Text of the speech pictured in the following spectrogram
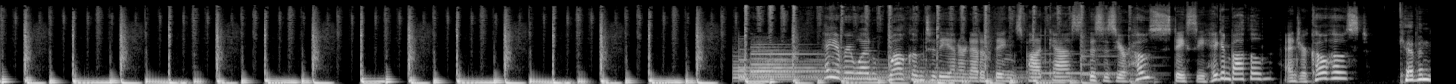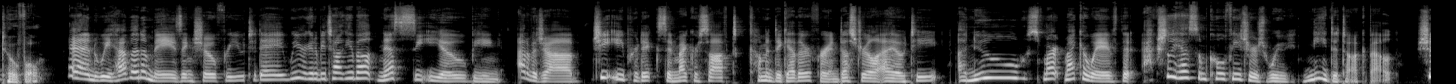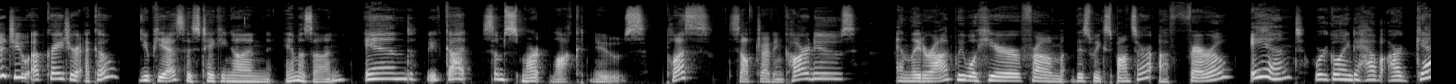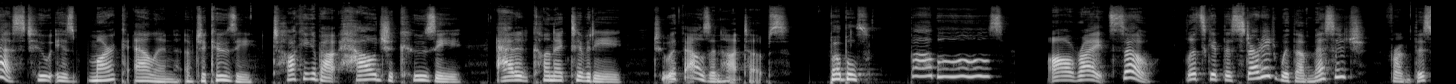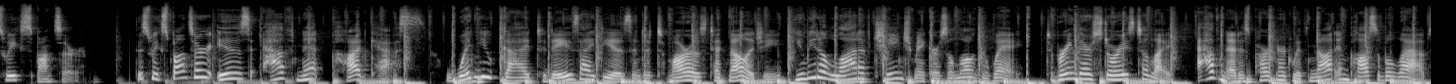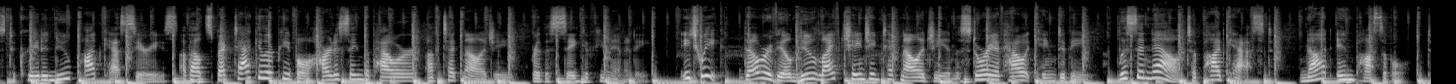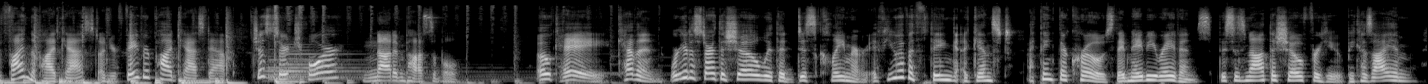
Hey everyone, welcome to the Internet of Things podcast. This is your host, Stacey Higginbotham, and your co-host, Kevin Tofel. And we have an amazing show for you today. We are going to be talking about Nest CEO being out of a job, GE Predix and Microsoft coming together for industrial IoT, a new smart microwave that actually has some cool features we need to talk about. Should you upgrade your Echo? UPS is taking on Amazon, and we've got some smart lock news. Plus, self-driving car news, and later on, we will hear from this week's sponsor, Afero, and we're going to have our guest, who is Mark Allen of Jacuzzi, talking about how Jacuzzi added connectivity to a thousand hot tubs. Bubbles. Bubbles. All right, so let's get this started with a message from this week's sponsor. This week's sponsor is Avnet Podcasts. When you guide today's ideas into tomorrow's technology, you meet a lot of changemakers along the way. To bring their stories to life, Avnet has partnered with Not Impossible Labs to create a new podcast series about spectacular people harnessing the power of technology for the sake of humanity. Each week, they'll reveal new life changing technology and the story of how it came to be. Listen now to podcast Not Impossible. To find the podcast on your favorite podcast app, just search for Not Impossible. Okay, Kevin, we're going to start the show with a disclaimer. If you have a thing against, I think they're crows, they may be ravens. This is not the show for you because I am,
